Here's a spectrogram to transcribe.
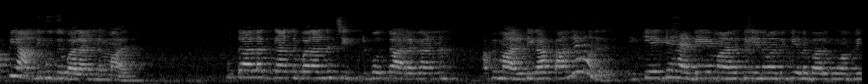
අපි අඳිමුද බලන්න මල්. පුතාලත් ගන්න බලන්න චිත්‍ර පොත අරගන්න. අපි මල් ටිකක් අඳිමුද? එක එක හැඩේ මල් තියෙනවද කියලා බලමු අපි.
